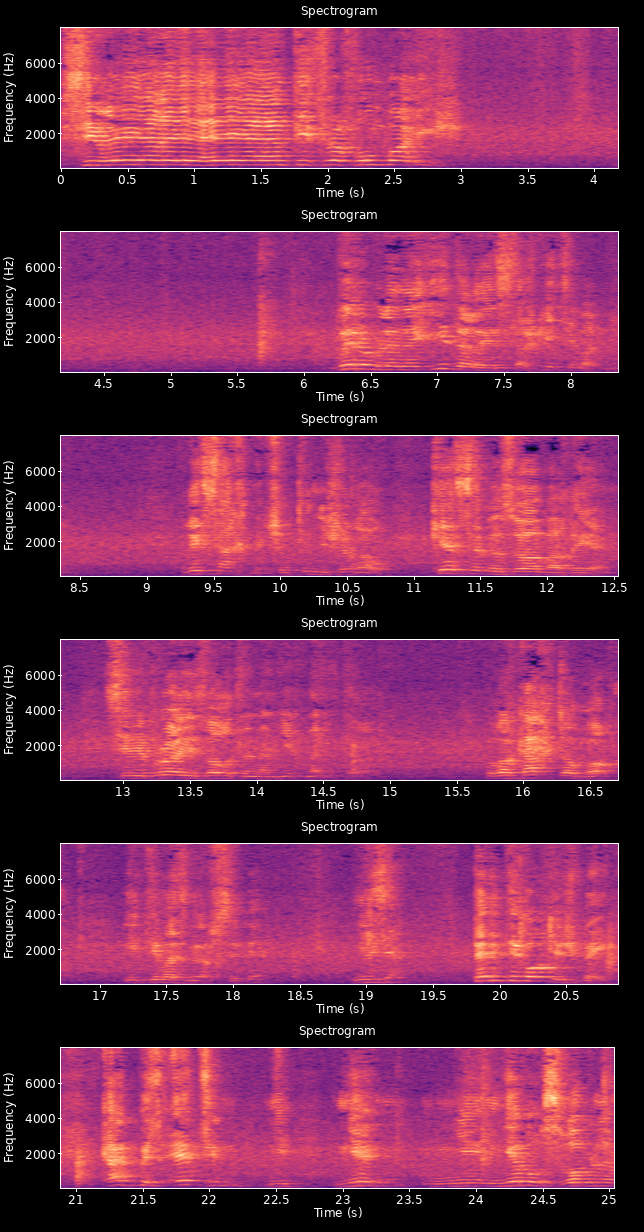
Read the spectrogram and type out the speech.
Псилея тисрафум боишь. Вырубленные идолы сожгите в огне. Рейсахмет, чтобы ты не жрал, кесабе зоаварея, серебро и золото на них, на идолах. В руках того, и ты возьмешь себе. Нельзя. Пентивокишбей. Как бы с этим не, не, не, не был словлен,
